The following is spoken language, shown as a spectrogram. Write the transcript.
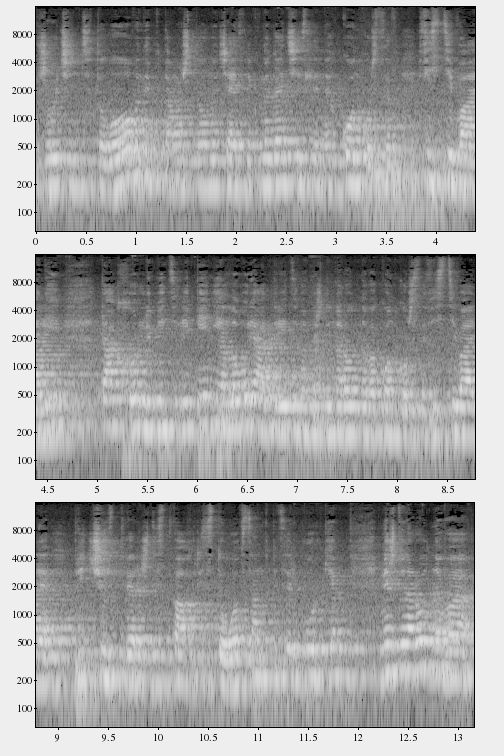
уже очень титулованный, потому что он участник многочисленных конкурсов, фестивалей. Так, хор любителей пения, лауреат третьего международного конкурса фестиваля «Предчувствие Рождества Христова» в Санкт-Петербурге, международного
